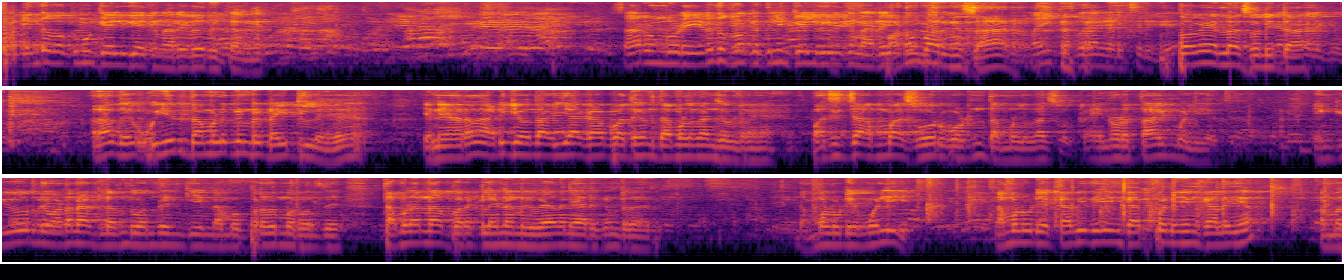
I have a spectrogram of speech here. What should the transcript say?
சார் இந்த பக்கமும் கேள்வி கேட்க நிறைய பேர் இருக்காங்க. சார் உங்களுடைய இடது பக்கத்துலயும் கேள்வி கேட்க நிறைய படம் பேர் பாருங்க சார். மைக் இப்பதான் கிடைச்சிருக்கு. இப்பவே எல்லாம் சொல்லிட்டா. அதாவது உயிர் தமிழுக்குன்ற டைட்டில் என்னை யாராவது அடிக்க வந்து ஐயா காப்பாத்துங்கன்னு தமிழ் தான் சொல்றேன். பசிச்சா அம்மா சோறு போடுன்னு தமிழ் தான் சொல்றேன். என்னோட தாய்மொழி அது. எங்கேயோ இருந்து வடநாட்டுல இருந்து வந்து இங்கே நம்ம பிரதமர் வந்து தமிழனா பிறக்கலைன்னு எனக்கு வேதனையா இருக்குன்றாரு. நம்மளுடைய மொழி நம்மளுடைய கவிதையும் கற்பனையும் கலையும் நம்ம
